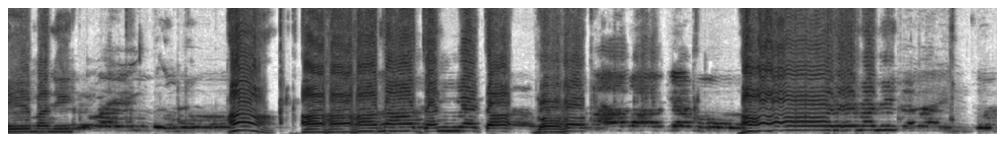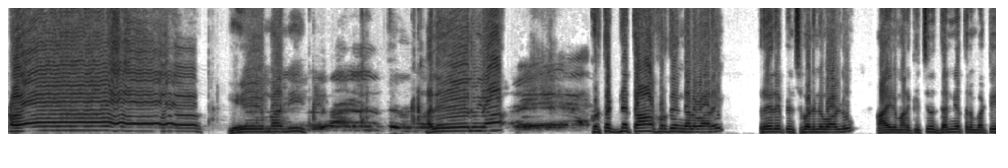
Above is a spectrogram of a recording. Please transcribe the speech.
ఏమని ఆహా నా ధన్యత బోహో ఆ, ఏమని ఏమని? హల్లెలూయా. కృతజ్ఞత హృదయం గలవారై ప్రేరేపించబడిన వాళ్ళు ఆయన మనకిచ్చిన ధన్యతను బట్టి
